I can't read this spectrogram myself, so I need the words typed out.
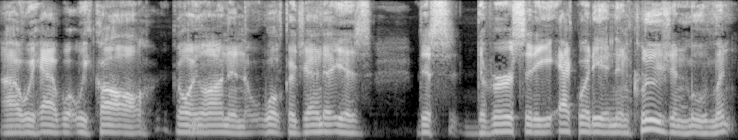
Uh, we have what we call going on in the woke agenda is this diversity, equity, and inclusion movement,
